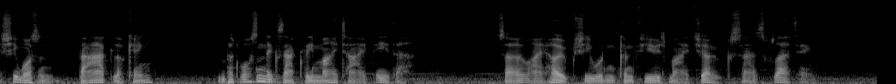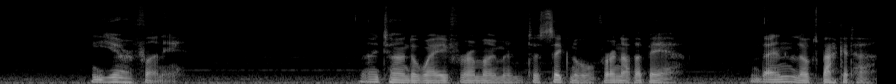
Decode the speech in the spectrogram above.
She wasn't bad looking, but wasn't exactly my type either, so I hoped she wouldn't confuse my jokes as flirting. You're funny. I turned away for a moment to signal for another beer, then looked back at her.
